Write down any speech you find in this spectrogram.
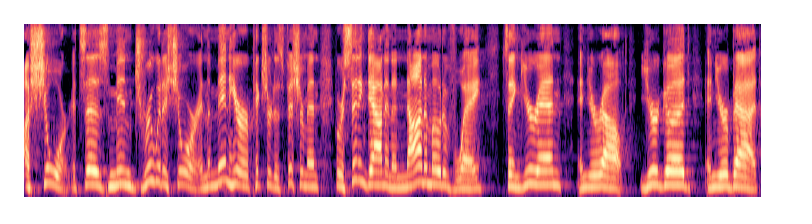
ashore. It says men drew it ashore. And the men here are pictured as fishermen who are sitting down in a non emotive way saying you're in and you're out, you're good and you're bad.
